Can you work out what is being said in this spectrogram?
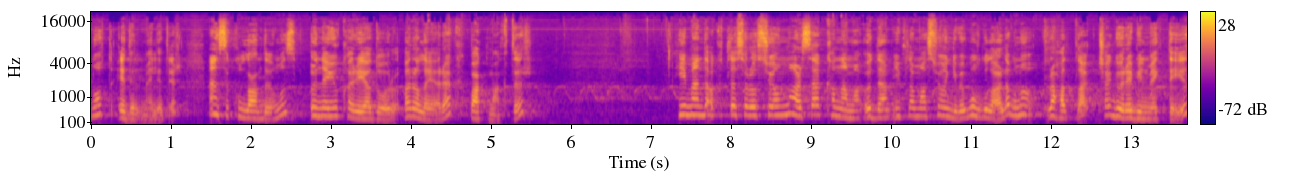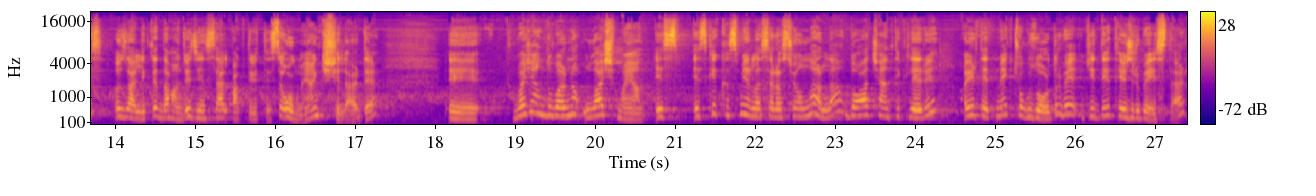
not edilmelidir. En sık kullandığımız öne yukarıya doğru aralayarak bakmaktır. Himende akut laserasyon varsa kanama, ödem, inflamasyon gibi bulgularla bunu rahatlıkça görebilmekteyiz. Özellikle daha önce cinsel aktivitesi olmayan kişilerde. Ee, vajen duvarına ulaşmayan es, eski kısmi laserasyonlarla doğal çentikleri ayırt etmek çok zordur ve ciddi tecrübe ister.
